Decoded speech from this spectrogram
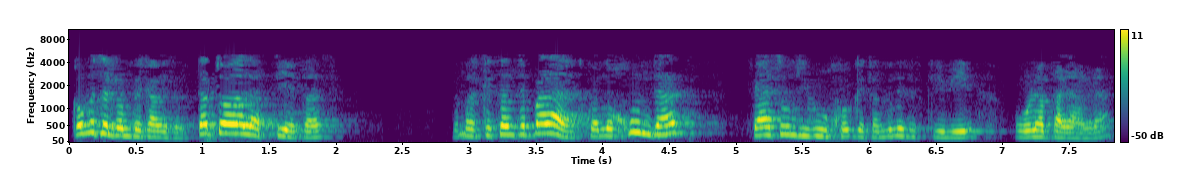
¿Cómo es el rompecabezas? Está todas las piezas, nomás que están separadas. Cuando juntas, se hace un dibujo, que también es escribir, o una palabra,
